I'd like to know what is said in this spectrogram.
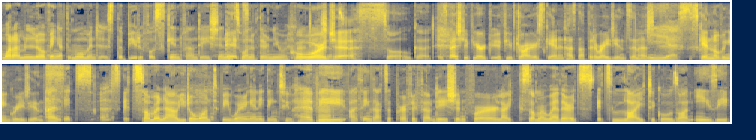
What I'm loving at the moment is the beautiful Skin Foundation. It's, It's one of their newer gorgeous. So good. Especially if you're if you've drier skin, it has that bit of radiance in it. Yes. Skin loving ingredients. And it's it's it's summer now. You don't want to be wearing anything too heavy. Mm. I think that's a perfect foundation for like summer weather. It's it's light. It goes on easy.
